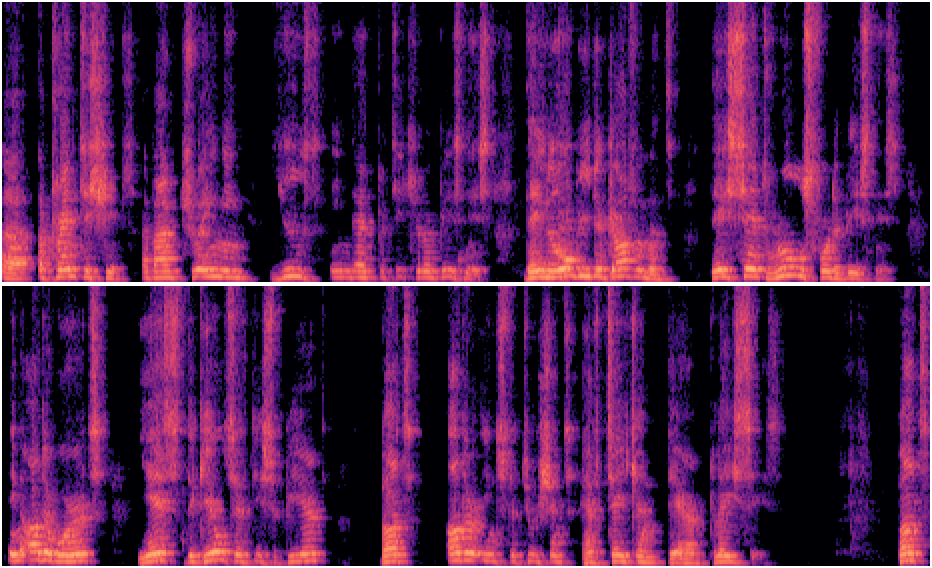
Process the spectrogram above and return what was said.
uh, apprenticeships, about training youth in that particular business. They lobby the government. They set rules for the business. In other words, yes, the guilds have disappeared, but other institutions have taken their places. But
